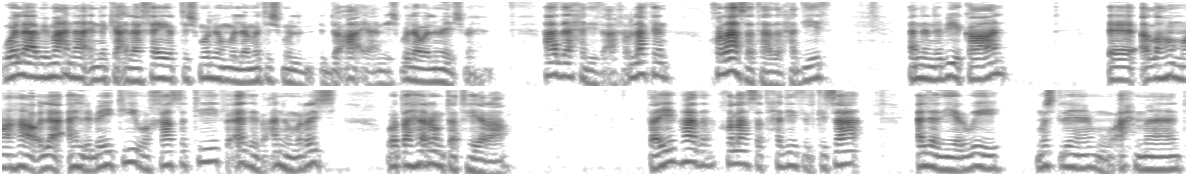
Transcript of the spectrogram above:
ولا بمعنى أنك على خير تشملهم ولا ما تشمل الدعاء يعني يشملها ولا ما يشملها. هذا حديث آخر. لكن خلاصة هذا الحديث أن النبي قال آه، اللهم هؤلاء أهل بيتي وخاصتي فأذهب عنهم الرجس وطهرهم تطهيرا. طيب هذا خلاصة حديث الكساء الذي يرويه مسلم وأحمد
